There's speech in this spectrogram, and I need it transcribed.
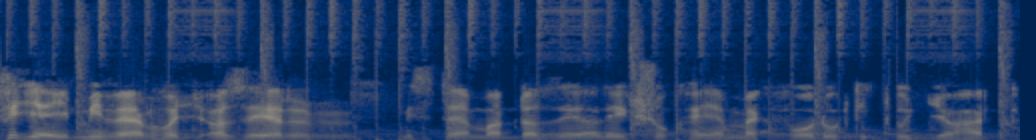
Figyelj, mivel hogy azért Mr. Madd azért elég sok helyen megfordult, ki tudja, hát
